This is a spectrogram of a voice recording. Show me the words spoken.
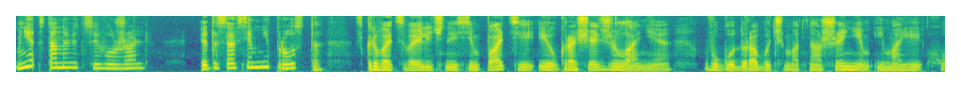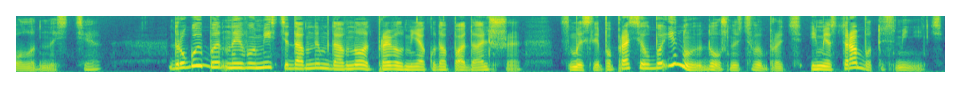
Мне становится его жаль. Это совсем непросто – скрывать свои личные симпатии и укращать желания в угоду рабочим отношениям и моей холодности. Другой бы на его месте давным-давно отправил меня куда подальше – в смысле, попросил бы иную должность выбрать и место работы сменить,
